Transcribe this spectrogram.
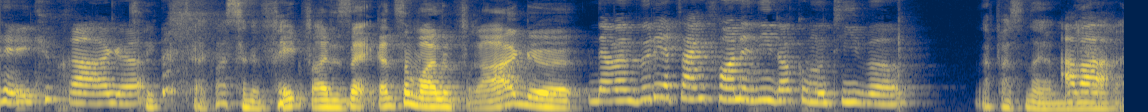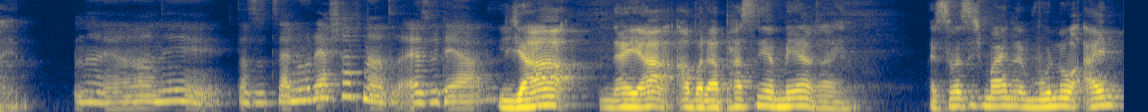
Fake-Frage. Fake- Was für eine Fake-Frage? Das ist eine ganz normale Frage. Na, man würde jetzt sagen, vorne in die Lokomotive. Da passen da ja mehr Aber- rein. Naja, nee. Da sitzt ja nur der Schaffner drin. Also der. Ja, naja, aber da passen ja mehr rein. Weißt du, was ich meine? Wo nur ein,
